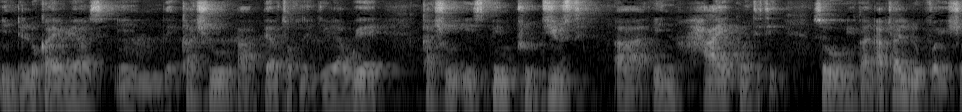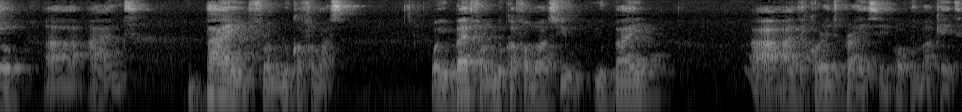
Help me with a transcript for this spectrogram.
in the local areas in the cashew uh, belt of Nigeria where cashew is being produced uh, in high quantity. So you can actually look for a shop uh, and buy from local farmers. When you buy from local farmers, you, you buy uh, at the current price of the market.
